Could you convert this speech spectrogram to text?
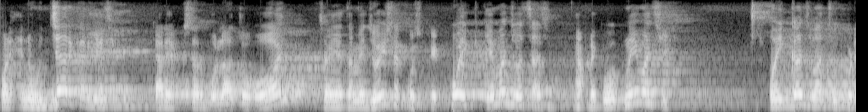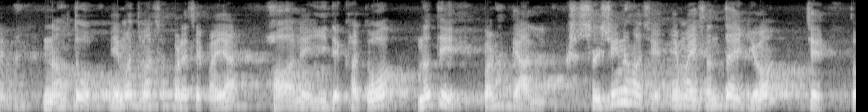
પણ એનો ઉચ્ચાર કરીએ છીએ, ત્યારે અક્ષર બોલાતો હોય, તો અહીંયા તમે જોઈ શકો છો કે કોઈક એમ જ વચ્ચા છે આપણે કોઈક નહીં વાંચીએ. એક જ વાંચવું પડે. ન તો એમ જ વાંચવું પડે છે પણ અહીંયા હ અને ઈ દેખાતો નથી. પણ એ આ ચિહ્ન છે, એમાં એ સંતાઈ ગયો છે. તો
